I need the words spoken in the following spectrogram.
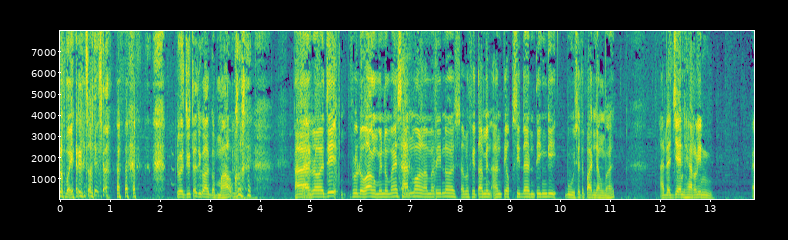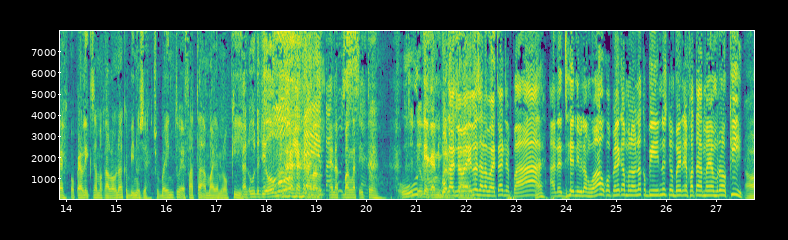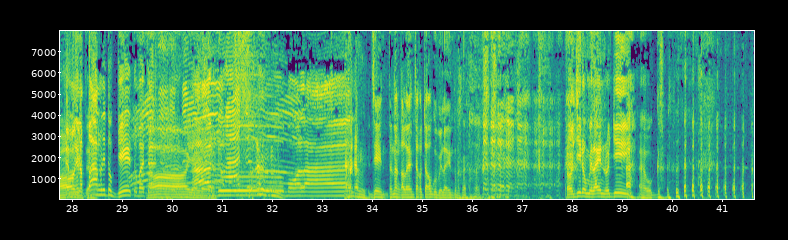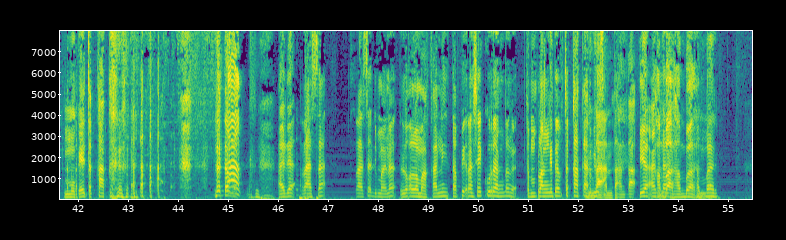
Lo bayarin soalnya. 2 juta juga agak mau gue. Ah, Roji, flu doang minum aja Sanmol sama Rinos sama vitamin antioksidan tinggi. Buset panjang banget. Ada Jen Herlin. Eh, Kopelik sama Kalona ke Binus ya. Cobain tuh Evata sama ayam Rocky. Kan udah diomong. Emang Eh, enak banget itu. Udah kan Bukan nyobain lo salah bacanya pak Hah? Ada Jenny bilang Wow Kopelik sama Lona ke Binus Nyobain Evata sama Ayam Rocky Oh, Emang enak gitu. banget itu Gitu bacanya Oh iya. iya. Aduh, molan. Jen, tenang kalau yang cakep-cakep gue belain tuh. Roji dong belain Roji. ah, ah, ogah. Mukanya cekak. Tetap ada rasa rasa di mana lo kalau makan nih tapi rasanya kurang tau nggak cemplang gitu cekakan Anta gitu. anta. Anta. Iya, anta. Hambar, hambar. hambar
